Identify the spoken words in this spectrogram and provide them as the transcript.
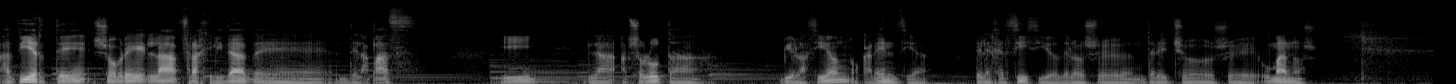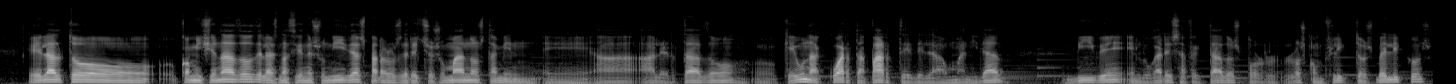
advierte sobre la fragilidad de, la paz y la absoluta violación o carencia del ejercicio de los derechos humanos. El alto comisionado de las Naciones Unidas para los Derechos Humanos también eh, ha alertado eh, que una cuarta parte de la humanidad vive en lugares afectados por los conflictos bélicos,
